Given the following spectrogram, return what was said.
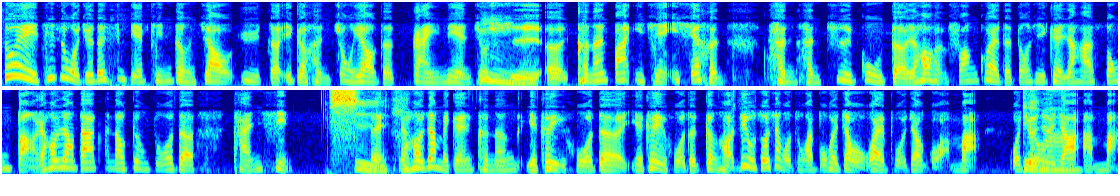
对，其实我觉得性别平等教育的一个很重要的概念，就是呃，可能把以前一些很、很、很桎梏的，然后很方块的东西，可以让它松绑，然后让大家看到更多的弹性。是，对，然后让每个人可能也可以活得，也可以活得更好。例如说，像我从来不会叫我外婆叫我阿妈，我就会叫阿妈。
